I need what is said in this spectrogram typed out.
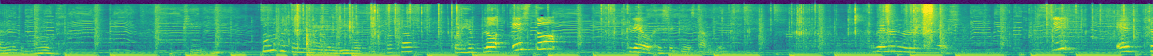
Están hermosos. Ok. Vamos a terminar de ver otras cosas. Por ejemplo, esto creo que sé que están bien. Pero no lo voy a decir. Sí, esto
